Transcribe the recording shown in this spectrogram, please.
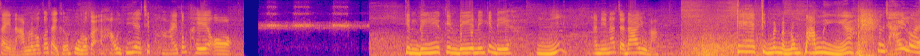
ใส่น้ำแล้วเราก็ใส่เครื่องปรุงแล้วก็เอาเฮียชิบหายต้องเทออกกินดีกินดีอันนี้กินดีอืมอันนี้น่าจะได้อยู่นะแกกินมันเหมือนนมตาหมีอะมันใช่เลย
